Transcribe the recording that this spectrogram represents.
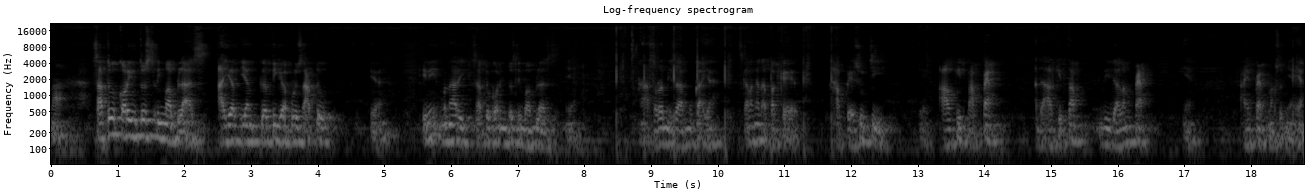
Nah, 1 Korintus 15 ayat yang ke-31 ya. Ini menarik 1 Korintus 15 ya. Nah, Saudara bisa buka ya. Sekarang kan pakai HP suci. Ya. Alkitab pet. Ada Alkitab di dalam pet ya. iPad maksudnya ya.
